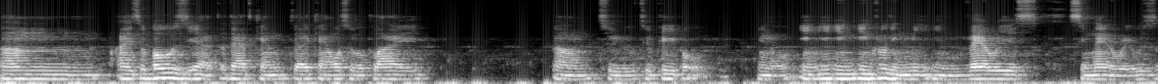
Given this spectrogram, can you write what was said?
Um, I suppose yeah that, can that can also apply um, to to people, you know, in, in, including me in various scenarios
